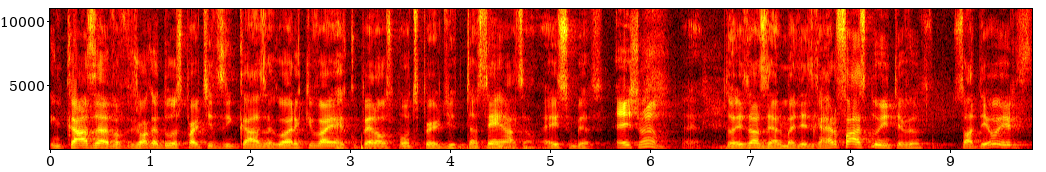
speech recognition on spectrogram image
em casa joga duas partidas em casa agora que vai recuperar os pontos perdidos. Tá sem razão. É isso mesmo. é isso mesmo? É, 2 a 0 mas eles ganharam fácil do Inter, viu? Só deu eles.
